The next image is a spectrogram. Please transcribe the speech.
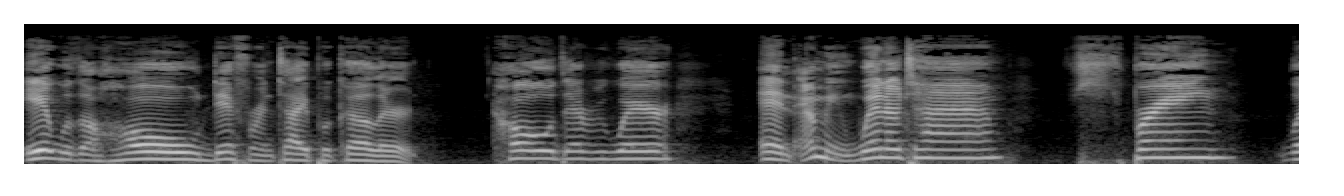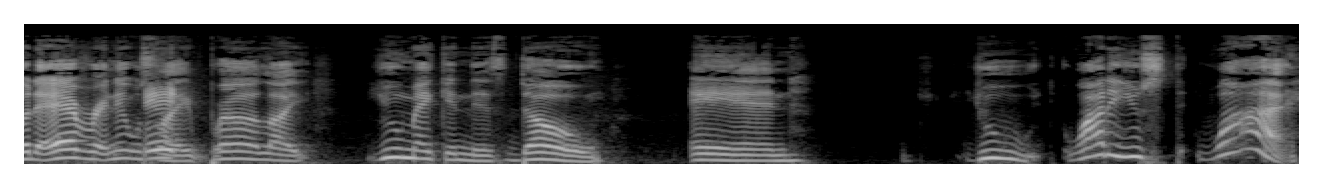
It was a whole different type of color. Holes everywhere. And I mean, wintertime, spring, whatever. And it was It- like, bro, like, you making this dough and you why do you st- why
